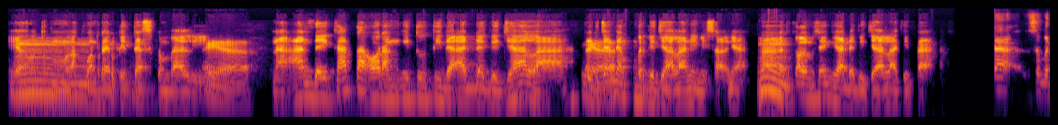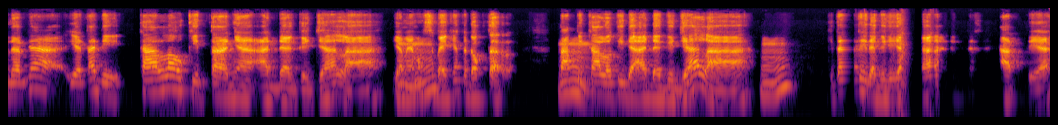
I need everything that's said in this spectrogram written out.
ya hmm. untuk melakukan rapid test kembali. Yeah. Nah, andai kata orang itu tidak ada gejala, yeah. tadi kan yang bergejala nih misalnya. Nah, hmm. kalau misalnya nggak ada gejala kita, kita sebenarnya ya tadi kalau kitanya ada gejala, ya hmm. memang sebaiknya ke dokter. Tapi hmm. kalau tidak ada gejala, hmm. kita tidak gejala sehat ya.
